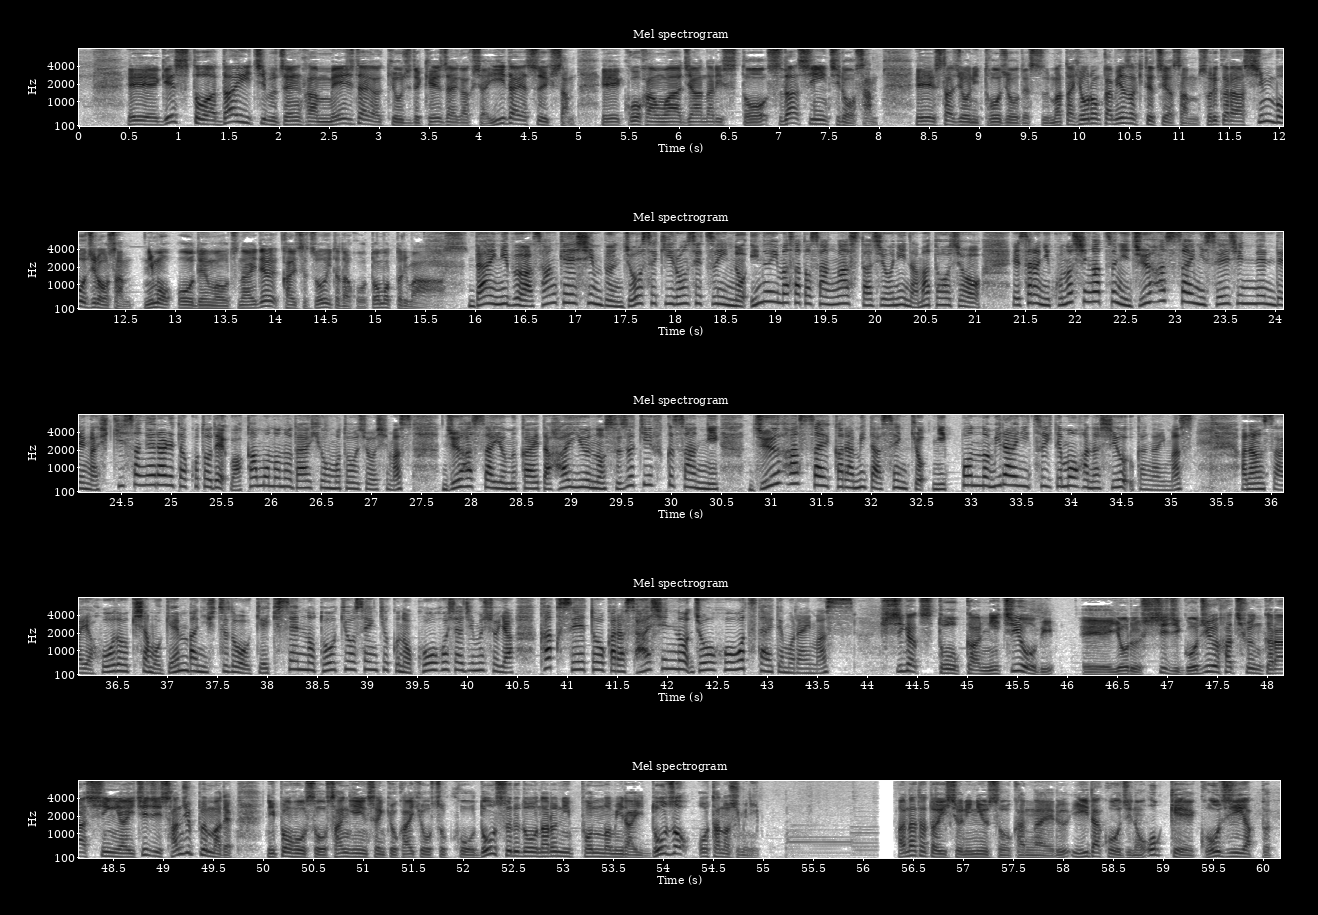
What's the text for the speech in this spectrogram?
えー、ゲストは第一部前半明治大学教授で経済学者飯田康之さん、えー、後半はジャーナリスト須田慎一郎さん、えー、スタジオに登場です。また評論家宮崎哲也さん、それから辛坊治郎さんにも電話をつないで解説をいただこうと思っております。第2部は産経新聞上席論説員の乾正人さんがスタジオに生登場。えー、さらにこの4月に18歳に成人年齢が引き下げられたことで若者の代表も登場します。18歳を迎えた俳優の鈴木福さんに18歳から見た選挙、日本の未来についてもお話を伺います。アナウンサーや報道記者も現場に出動、激戦の東京選挙区の候補者事務所や各政党から最新の情報を伝えてもらいます。7月10日日曜日、えー、夜7時58分から深夜1時30分まで日本放送参議院選挙開票速報どうするどうなる日本の未来どうぞお楽しみにあなたと一緒にニュースを考える飯田浩二の OK 工事アップ。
